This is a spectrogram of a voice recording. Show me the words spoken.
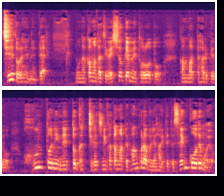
チで取れへんねんて。もう仲間たちが一生懸命取ろうと頑張ってはるけど本当にネットガッチガチに固まってファンクラブに入ってて先行でもよ。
